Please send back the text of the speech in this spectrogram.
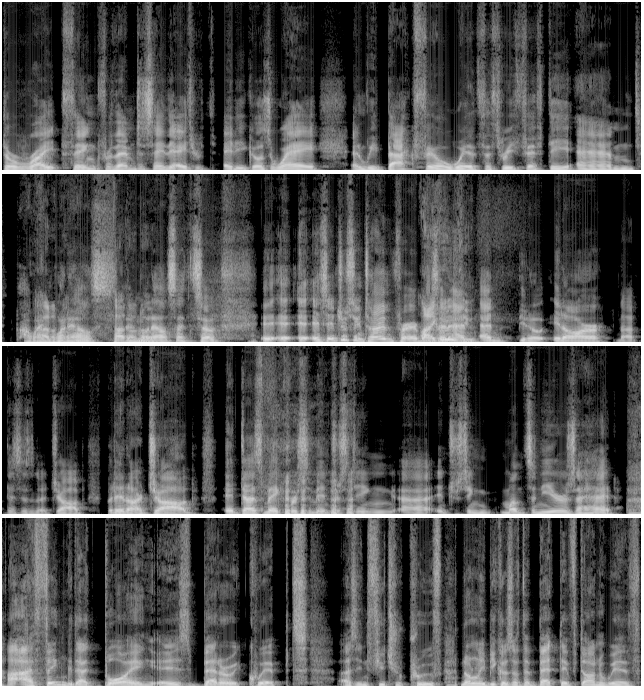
the right thing for them to say the A380 goes away and we backfill with the 350 and oh, and what know. else? And what else? So it, it, it's an interesting time for Airbus. And, and, you. and, you know, in our not this isn't a job, but in our job, it does make for some interesting, uh, interesting months and years ahead. I I think that Boeing is better equipped as in future proof, not only because of the bet they've done with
